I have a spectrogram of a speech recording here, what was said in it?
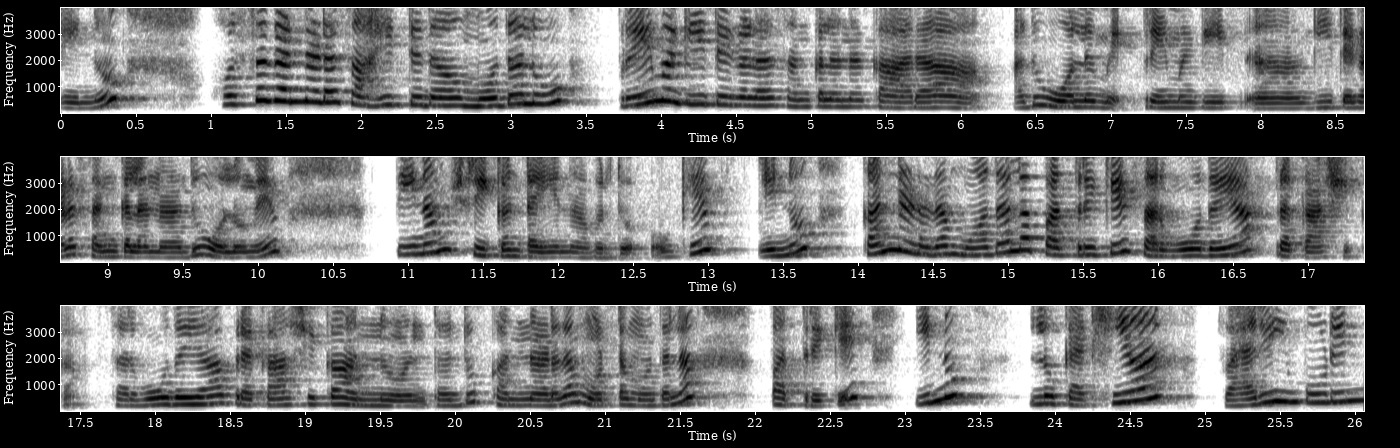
ಇನ್ನು, ಹೊಸಗನ್ನಡ ಸಾಹಿತ್ಯದ ಮೊದಲು ಪ್ರೇಮಗೀತೆಗಳ ಸಂಕಲನಕಾರ. ಅದು ಒಲುಮೆ. ಪ್ರೇಮ ಗೀತೆಗಳ ಸಂಕಲನ ಅದು ಒಲುಮೆ. ತೀನಂ ಶ್ರೀಕಂಠಯ್ಯನವರದು. ಓಕೆ? ಇನ್ನು ಕನ್ನಡದ ಮೊದಲ ಪತ್ರಿಕೆ ಸರ್ವೋದಯ ಪ್ರಕಾಶಿಕ. ಸರ್ವೋದಯ ಪ್ರಕಾಶಿಕ ಅನ್ನುವಂಥದ್ದು ಕನ್ನಡದ ಮೊಟ್ಟ ಮೊದಲ ಪತ್ರಿಕೆ. ಇನ್ನು look at here very important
